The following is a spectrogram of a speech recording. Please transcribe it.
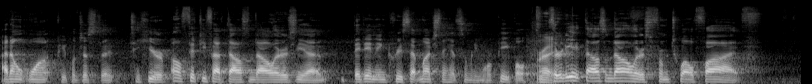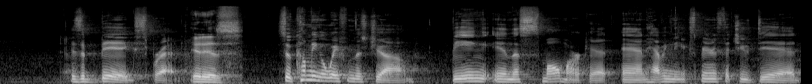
I don't want people just to, to hear, oh, $55,000, yeah, they didn't increase that much, they had so many more people. Right. $38,000 from 12.5 yeah. is a big spread. It is. So coming away from this job, being in the small market and having the experience that you did,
